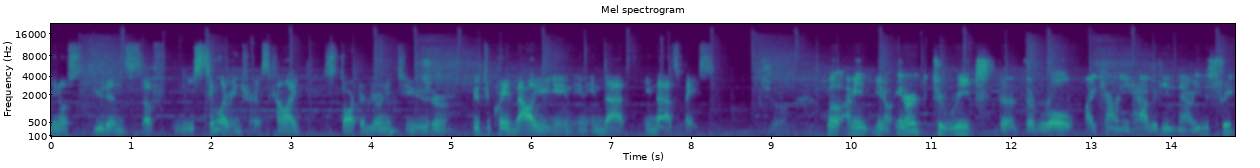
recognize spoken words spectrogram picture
you know students of similar interests kind of like start their journey mm-hmm. to, sure. to to create value in, in in that in that space sure well i mean you know in order to reach the the role i currently have within our industry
